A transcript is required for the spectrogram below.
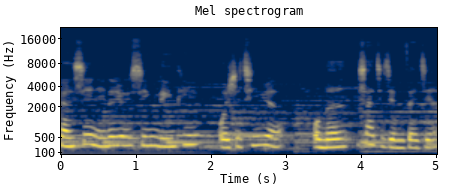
感谢您的用心聆听，我是清月，我们下期节目再见。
